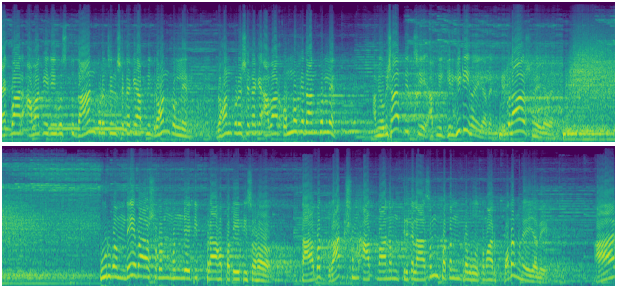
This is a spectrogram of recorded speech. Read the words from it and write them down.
একবার আমাকে যে বস্তু দান করেছেন, সেটাকে আপনি গ্রহণ করলেন। গ্রহণ করে সেটাকে আবার অন্যকে দান করলেন? আমি অভিশাপ দিচ্ছি, আপনি গিরগিটি হয়ে যাবেন বিপলাস হয়ে যাবেন। পূর্বম দেবাশবম মঞ্জেতি প্রাহ পতেতি সহ, তাবৎ রাক্ষম আত্মানম ক্রিকলাসম পতন প্রভু, তোমার পতন হয়ে যাবে। আর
